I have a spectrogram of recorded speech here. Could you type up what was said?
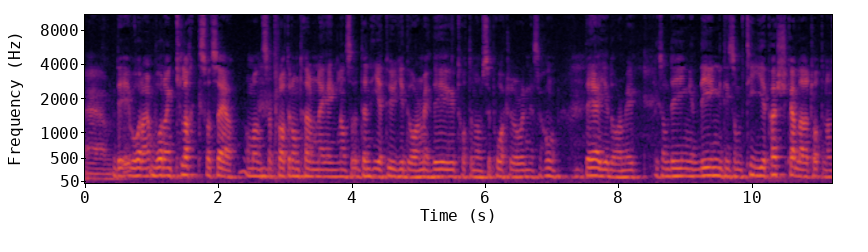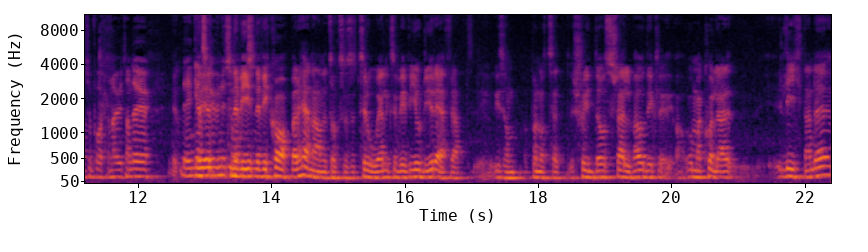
Ehm, det är våran, våran klack så att säga. Om man ska prata de termerna i England så den heter ju Jid Army. Det är ju Tottenhams supporterorganisation. Det är Jid Army. Liksom, det, är ingen, det är ingenting som 10 pers kallar Tottenham supporterna utan det är, det är ganska unisont. när, vi, när vi kapar det här namnet också så tror jag liksom, vi, gjorde ju det för att liksom, på något sätt skydda oss själva. Och det, om man kollar liknande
